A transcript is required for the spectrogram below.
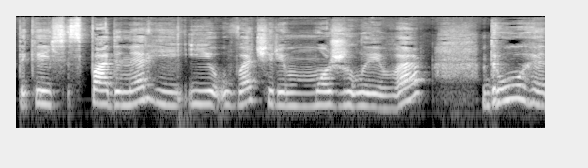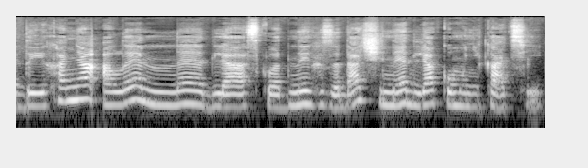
такий спад енергії, і увечері можливе друге дихання, але не для складних задач, не для комунікації.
